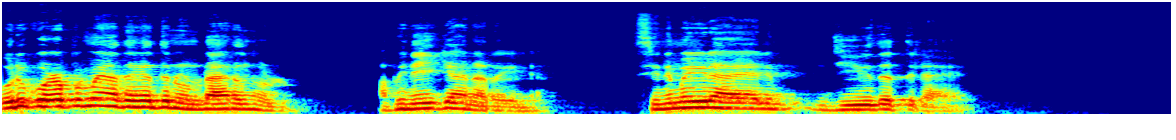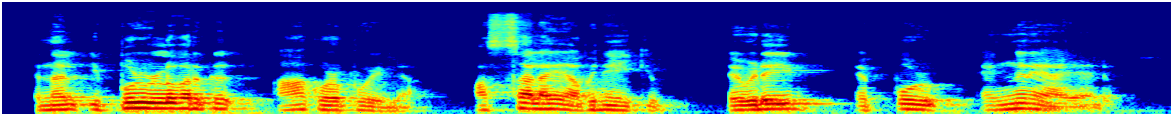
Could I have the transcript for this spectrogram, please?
ഒരു കുഴപ്പമേ അദ്ദേഹത്തിന് ഉണ്ടായിരുന്നുള്ളൂ. അഭിനയിക്കാൻ അറിയില്ല. സിനിമയിലായാലും ജീവിതത്തിലായാലും. എന്നാൽ ഇപ്പോഴുള്ളവർക്ക് ആ കുഴപ്പമില്ല. അസ്സലായി അഭിനയിക്കും. എവിടെയും എപ്പോഴും എങ്ങനെയായാലും.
